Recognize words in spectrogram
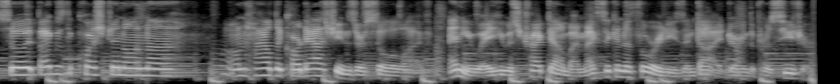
So it begs the question on, uh, on how the Kardashians are still alive. Anyway, he was tracked down by Mexican authorities and died during the procedure,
